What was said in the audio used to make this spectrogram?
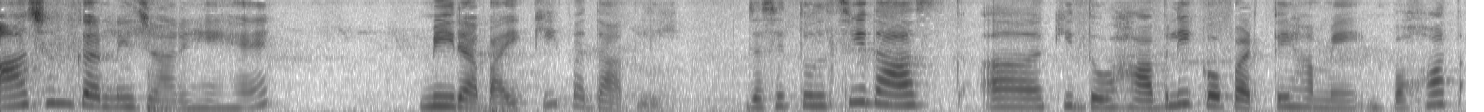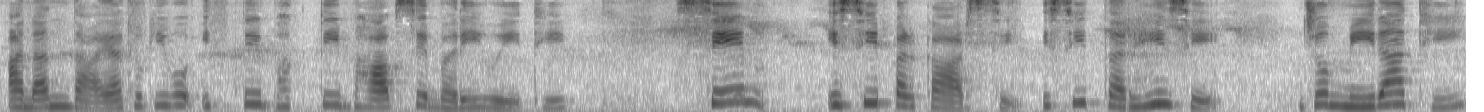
आज हम करने जा रहे हैं मीराबाई की पदावली। जैसे तुलसीदास की दोहावली को पढ़ते हमें बहुत आनंद आया क्योंकि वो इतने भक्ति भाव से भरी हुई थी। सेम इसी प्रकार से, इसी तरह से जो मीरा थी,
